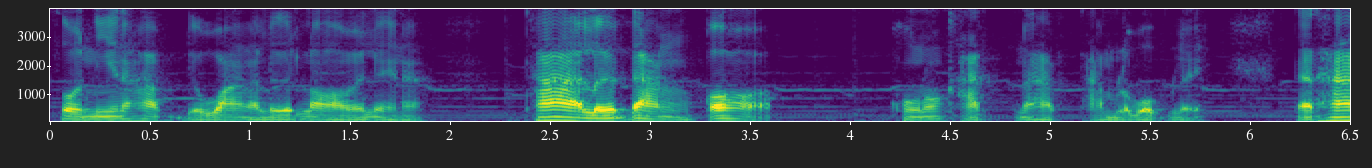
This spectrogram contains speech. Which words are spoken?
โซนนี้นะครับ เดี๋ยววาง alert รอไว้เลยนะ ถ้า alert ดังก็คงต้องคัดนะครับตามระบบเลย แต่ถ้า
